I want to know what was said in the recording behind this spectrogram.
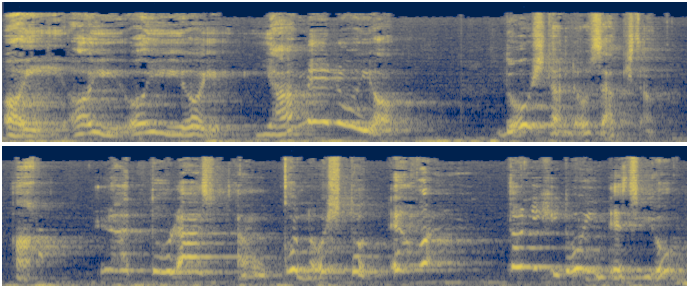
おいおいおいおいやめろよ。どうしたんだおさきさん？あラトラさんこの人って本当にひどいんですよ。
